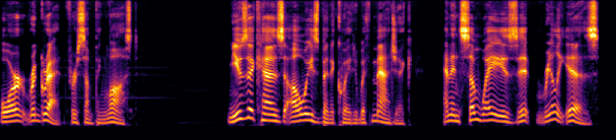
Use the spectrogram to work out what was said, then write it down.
or regret for something lost. Music has always been equated with magic, and in some ways it really is.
